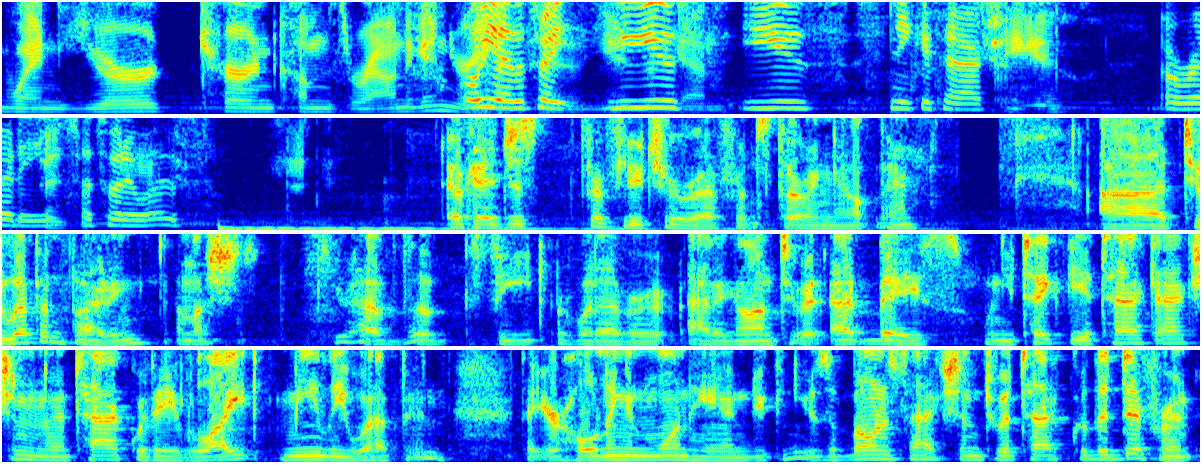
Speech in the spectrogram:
when your turn comes around again. You're oh yeah, that's to right. You use again. you use sneak attack She, already. Is- That's what it was. Okay, just for future reference, throwing out there. Uh, two weapon fighting, unless you have the feat or whatever adding on to it. At base, when you take the attack action and attack with a light melee weapon that you're holding in one hand, you can use a bonus action to attack with a different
